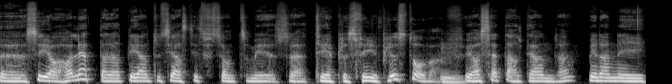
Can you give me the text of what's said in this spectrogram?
Eh, Så jag har lättare att bli entusiastisk för sånt som är sådär 3 plus 4 plus då. Va? För jag har sett allt det andra. Medan ni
